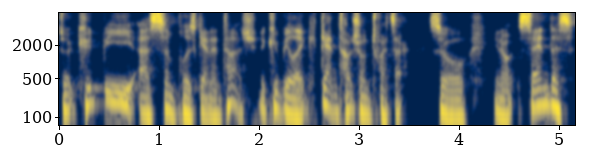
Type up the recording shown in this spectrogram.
So it could be as simple as getting in touch. It could be like, get in touch on Twitter. So, you know, send us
